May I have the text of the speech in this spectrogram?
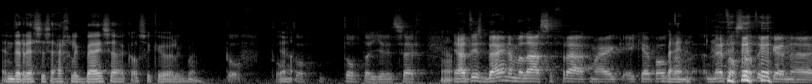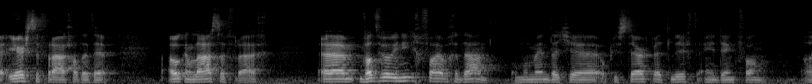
en de rest is eigenlijk bijzaak, als ik eerlijk ben. Tof, tof, tof. Tof dat je dit zegt. Ja. het is bijna mijn laatste vraag, maar ik, ik heb ook, een, net als dat ik een uh, eerste vraag altijd heb, ook een laatste vraag. Um, wat wil je in ieder geval hebben gedaan op het moment dat je op je sterfbed ligt en je denkt van, oh,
